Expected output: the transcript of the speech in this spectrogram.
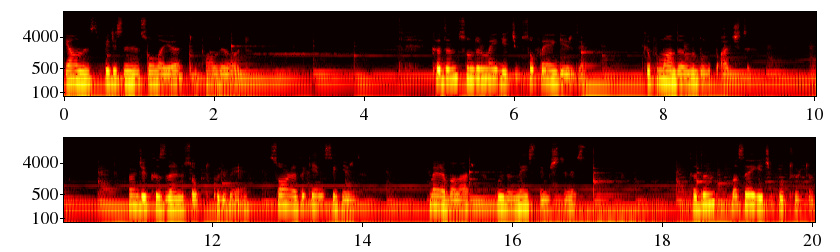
Yalnız birisinin sol ayağı topallıyordu. Kadın sundurmayı geçip sofaya girdi. Kapı mandalını bulup açtı. Önce kızlarını soktu kulübeye. Sonra da kendisi girdi. Merhabalar, buyurun ne istemiştiniz? Kadın masaya geçip oturdu.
